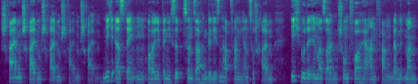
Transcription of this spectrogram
schreiben, schreiben, schreiben, schreiben, schreiben. Nicht erst denken, oh, wenn ich 17 Sachen gelesen habe, fange ich an zu schreiben. Ich würde immer sagen, schon vorher anfangen, damit man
